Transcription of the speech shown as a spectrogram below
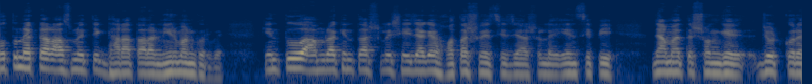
নতুন একটা রাজনৈতিক ধারা তারা নির্মাণ করবে। কিন্তু আমরা কিন্তু আসলে সেই জায়গায় হতাশ হয়েছি যে আসলে এনসিপি জামায়াতের সঙ্গে জোট করে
